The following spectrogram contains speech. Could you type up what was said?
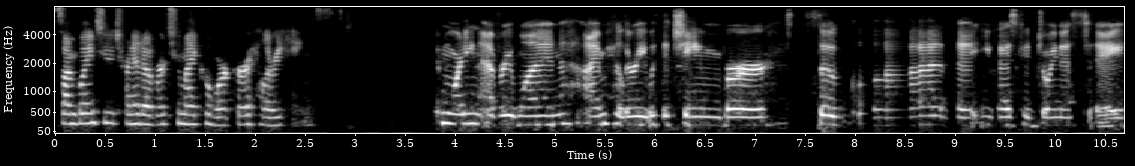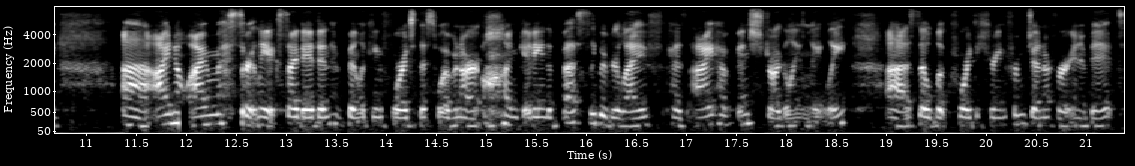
So I'm going to turn it over to my coworker, Hillary Haynes. Good morning, everyone. I'm Hillary with the Chamber. So glad that you guys could join us today. Uh, I know I'm certainly excited and have been looking forward to this webinar on getting the best sleep of your life because I have been struggling lately. Uh, so look forward to hearing from Jennifer in a bit.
